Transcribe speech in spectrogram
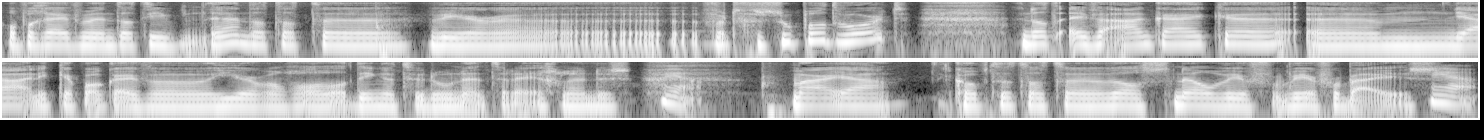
op een gegeven moment dat die, hè, dat, dat uh, weer uh, wordt versoepeld wordt. En dat even aankijken. Um, ja, en ik heb ook even hier nog wel wat dingen te doen en te regelen. Dus. Ja. Maar ja, ik hoop dat dat uh, wel snel weer, weer voorbij is. Ja.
